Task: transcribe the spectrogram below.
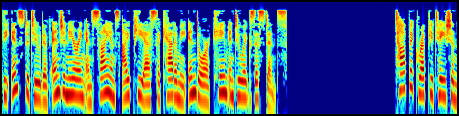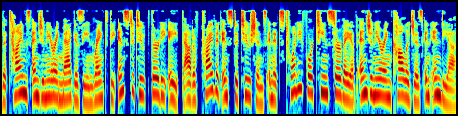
the Institute of Engineering and Science IPS Academy Indore came into existence. Topic reputation The Times Engineering magazine ranked the institute 38th out of private institutions in its 2014 survey of engineering colleges in India.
